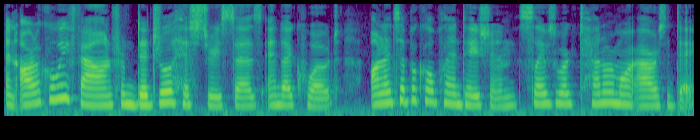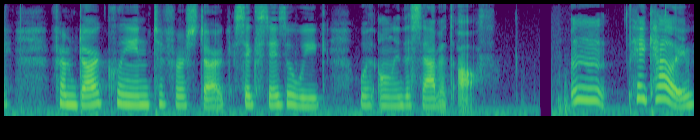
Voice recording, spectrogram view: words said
An article we found from Digital History says, and I quote, on a typical plantation, slaves worked 10 or more hours a day, from dark clean to first dark, six days a week, with only the Sabbath off. Mm, hey, Callie,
